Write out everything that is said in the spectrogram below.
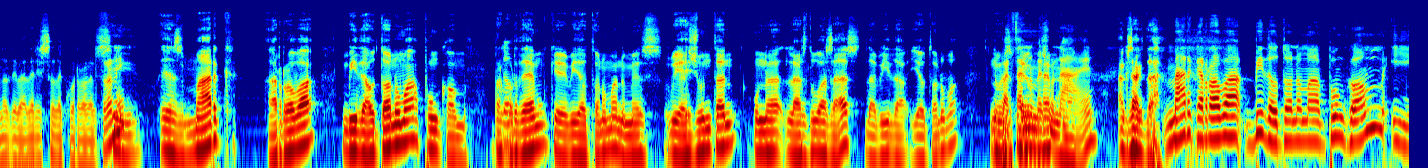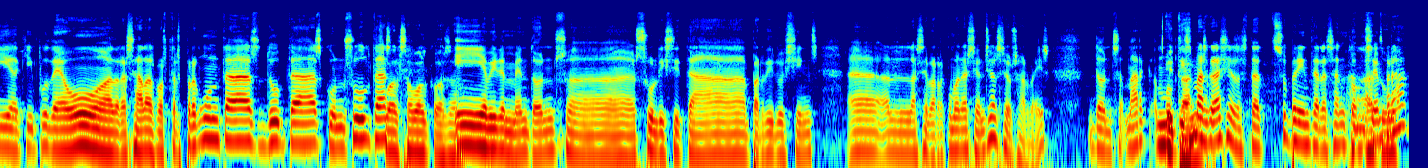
la teva adreça de correu electrònic. Sí, és marc arroba vidaautònoma.com Recordem que vida autònoma només dir, ajunten una, les dues As de vida i autònoma. I per tant només una A, eh? Exacte. marc arroba vidaautònoma.com i aquí podeu adreçar les vostres preguntes, dubtes, consultes Qualsevol cosa. i evidentment doncs, eh, sol·licitar, per dir-ho així, eh, les seves recomanacions i els seus serveis. Doncs Marc, moltíssimes gràcies, ha estat superinteressant com A tu. sempre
